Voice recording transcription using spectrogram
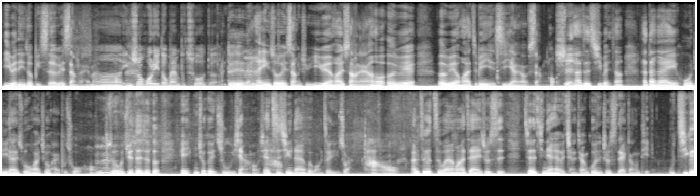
一月的营收比十二月上来嘛，啊，营收获利都蛮不错的。对对对，它营收也上去，一月的话上来，然后二月二月的话这边也是一样要上，哈。所以它这基本上。它大概获利来说的话就还不错哈，嗯、所以我觉得这个哎，你就可以注意一下哈。现在资金大概会往这里转。好，那这个之外的话，再就是这今天还有强强棍的，就是在钢铁，几个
